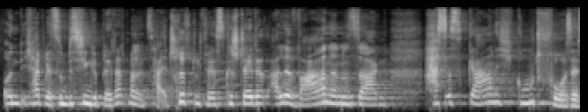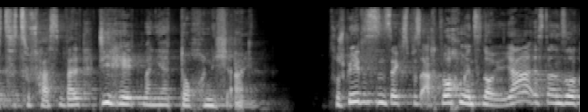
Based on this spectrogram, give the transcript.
Und ich habe jetzt so ein bisschen geblättert, mal in Zeitschrift und festgestellt, dass alle warnen und sagen, es ist gar nicht gut, Vorsätze zu fassen, weil die hält man ja doch nicht ein. So spätestens sechs bis acht Wochen ins neue Jahr ist dann so,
